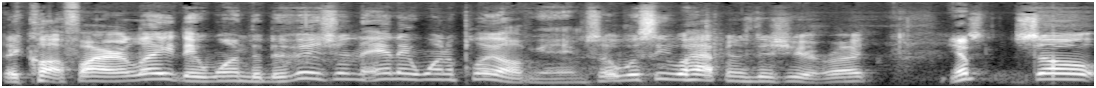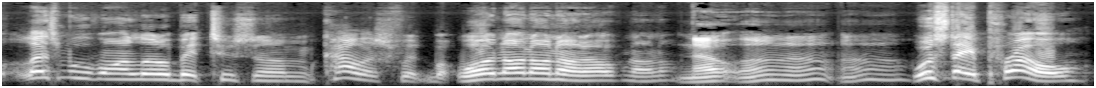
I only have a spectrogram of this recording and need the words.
They caught fire late. They won the division and they won a playoff game. So we'll see what happens this year, right? Yep. So let's move on a little bit to some college football. Well, no, no, no, no, no, no. No, no, no, no. We'll stay pro.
